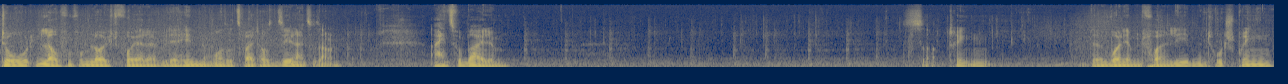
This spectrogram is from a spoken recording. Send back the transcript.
tot und laufen vom Leuchtfeuer da wieder hin, um unsere 2000 Seelen einzusammeln. Eins von beidem. So, trinken. Wir wollen ja mit vollem Leben in den Tod springen.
